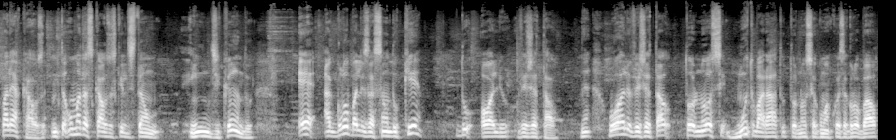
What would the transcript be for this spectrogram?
qual é a causa? Então, uma das causas que eles estão indicando é a globalização do que? Do óleo vegetal. Né? O óleo vegetal tornou-se muito barato, tornou-se alguma coisa global,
